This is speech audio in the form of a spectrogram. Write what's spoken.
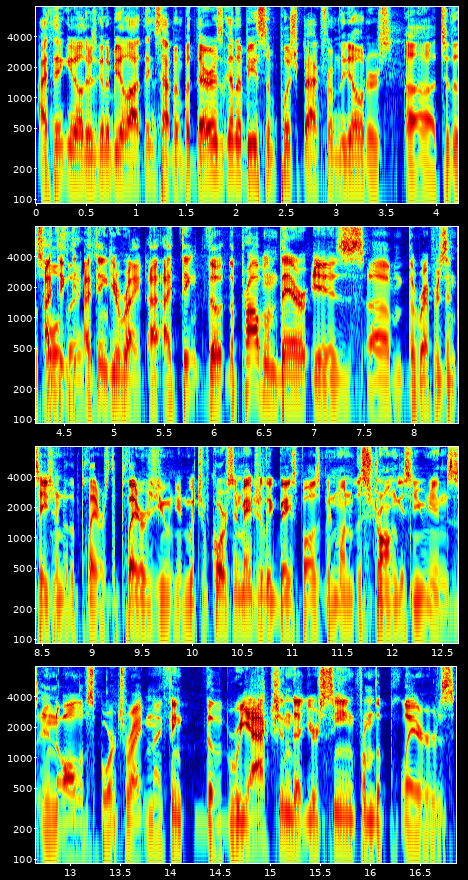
I think, you know, there's going to be a lot of things happen, but there is going to be some pushback from the owners uh, to this whole I think, thing. I think you're right. I, I think the, the problem there is um, the representation of the players, the players' union, which, of course, in Major League Baseball has been one of the strongest unions in all of sports, right? And I think the reaction that you're seeing from the players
